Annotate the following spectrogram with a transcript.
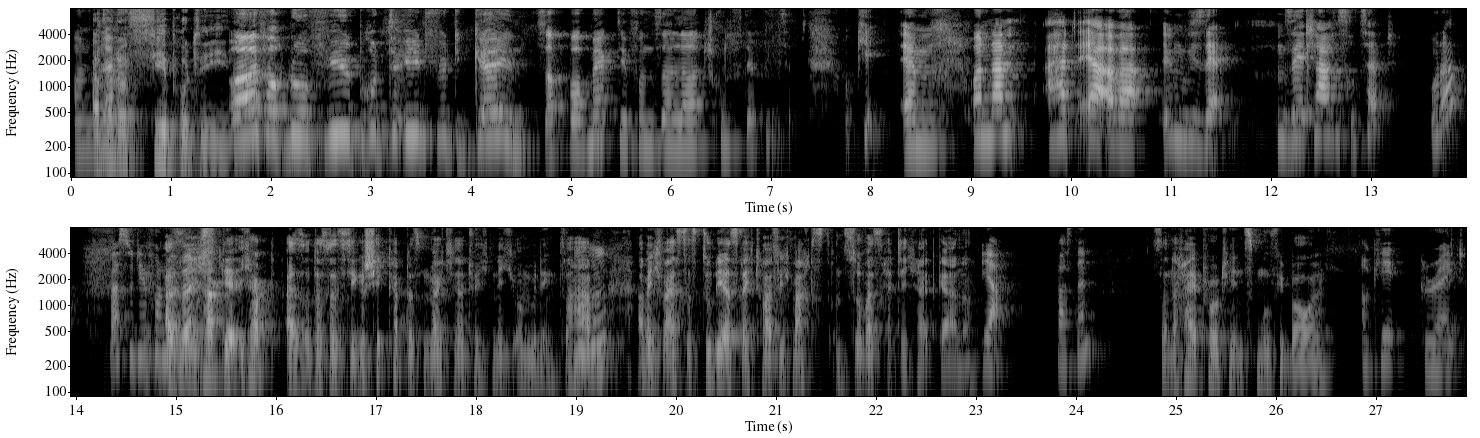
Und, Einfach ähm, nur viel Protein. Einfach nur viel Protein für die Gains. Aber merkt ihr, von Salat schrumpft der Bizeps. Okay. Ähm, und dann hat er aber irgendwie sehr, ein sehr klares Rezept, oder? Was du dir von mir Also ich habe dir, ich habe, also das, was ich dir geschickt habe, das möchte ich natürlich nicht unbedingt so haben. Mhm. Aber ich weiß, dass du dir das recht häufig machst und sowas hätte ich halt gerne. Ja. Was denn? So eine High-Protein-Smoothie Bowl. Okay, great.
